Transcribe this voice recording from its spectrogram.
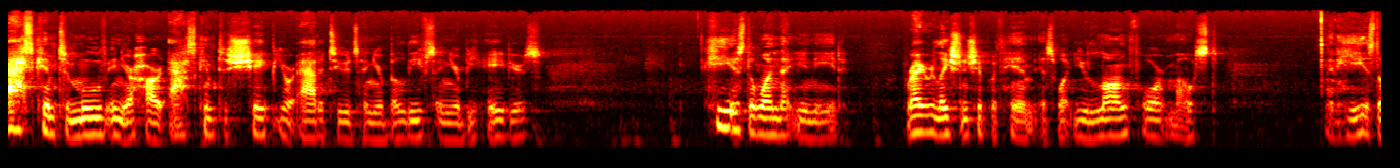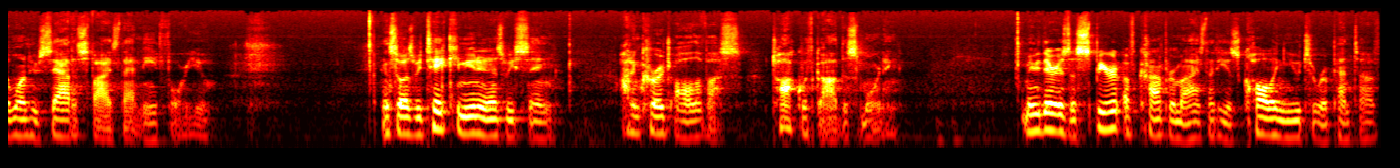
Ask him to move in your heart. Ask him to shape your attitudes and your beliefs and your behaviors. He is the one that you need. Right relationship with him is what you long for most. And he is the one who satisfies that need for you. And so as we take communion, as we sing, I'd encourage all of us, talk with God this morning. Maybe there is a spirit of compromise that He is calling you to repent of.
